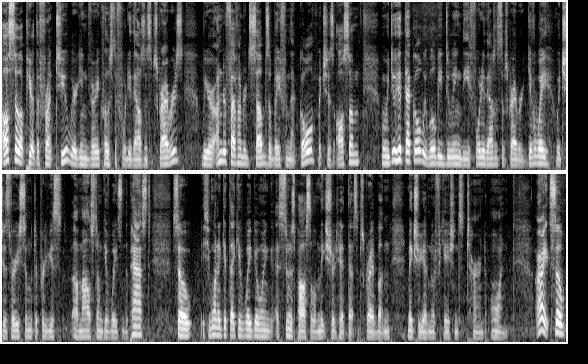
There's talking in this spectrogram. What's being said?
Also up here at the front too, we're getting very close to 40,000 subscribers. We are under 500 subs away from that goal, which is awesome. When we do hit that goal, we will be doing the 40,000 subscriber giveaway, which is very similar to previous uh, milestone giveaways in the past. So if you want to get that giveaway going as soon as possible, make sure to hit that subscribe button. Make sure you have notifications turned on. Alright, so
